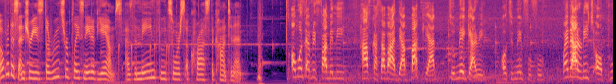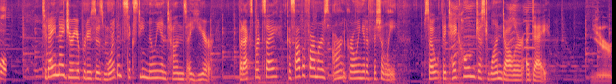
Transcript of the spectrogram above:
Over the centuries, the roots replaced native yams as the main food source across the continent. Almost every family have cassava at their backyard to make gari or to make fufu, whether rich or poor. Today, Nigeria produces more than 60 million tons a year. But experts say cassava farmers aren't growing it efficiently, so they take home just $1 a day. You're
